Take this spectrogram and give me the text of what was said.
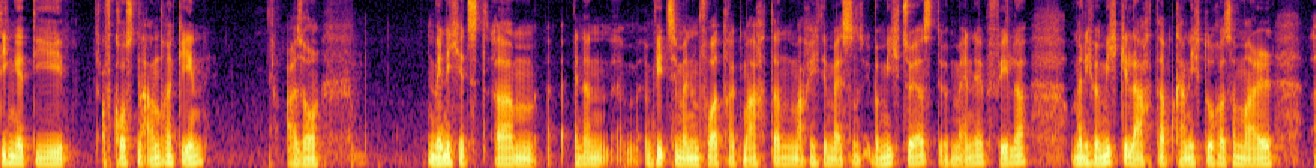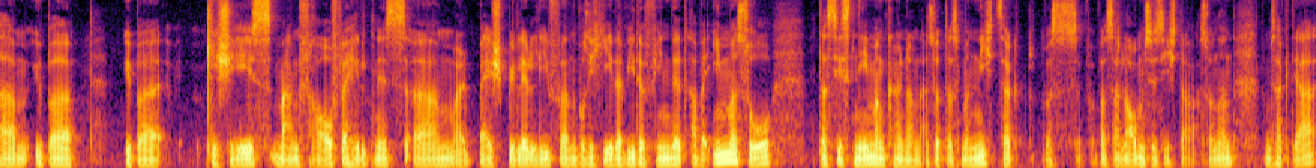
Dinge, die auf Kosten anderer gehen. Also wenn ich jetzt ähm, einen, einen, Witz in meinem Vortrag mache, dann mache ich den meistens über mich zuerst, über meine Fehler. Und wenn ich über mich gelacht habe, kann ich durchaus einmal ähm, über, über Klischees, Mann-Frau-Verhältnis äh, mal Beispiele liefern, wo sich jeder wiederfindet, aber immer so, dass sie es nehmen können. Also, dass man nicht sagt, was, was erlauben sie sich da, sondern man sagt, ja,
